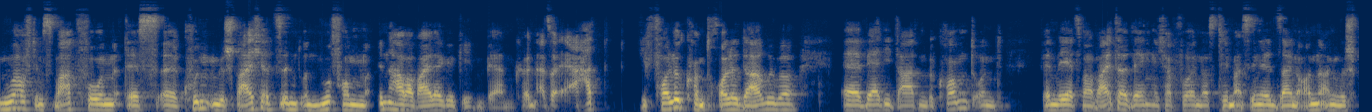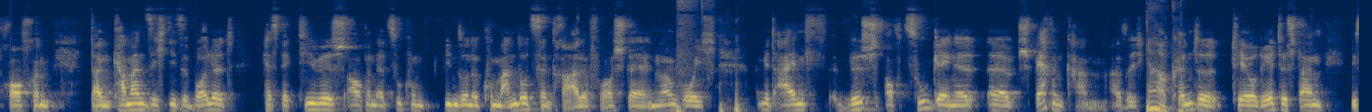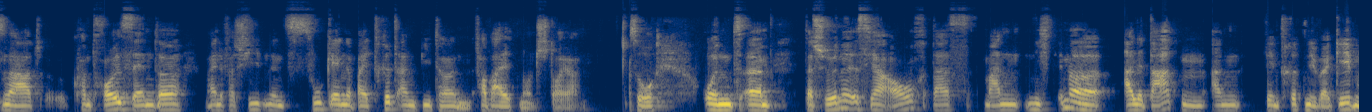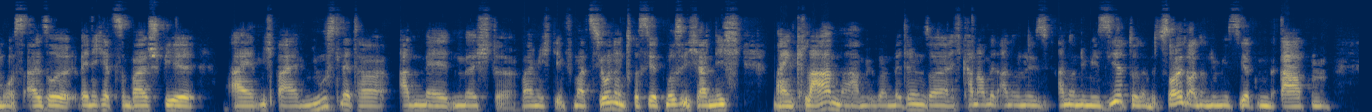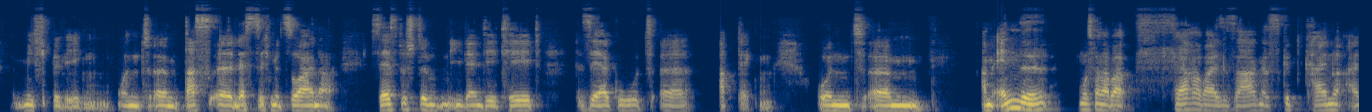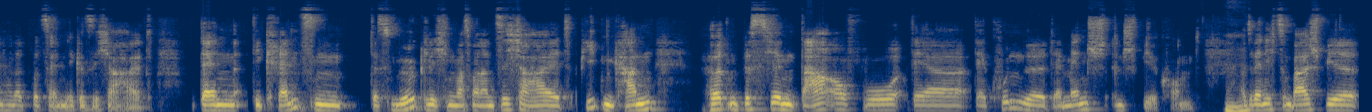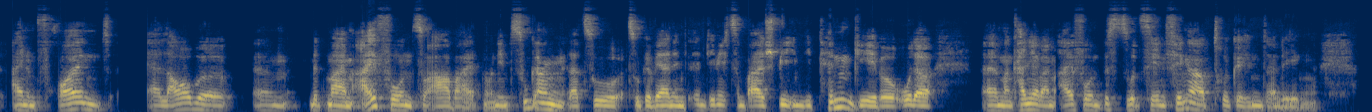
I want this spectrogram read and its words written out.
nur auf dem Smartphone des äh, Kunden gespeichert sind und nur vom Inhaber weitergegeben werden können. Also er hat die volle Kontrolle darüber, äh, wer die Daten bekommt. Und wenn wir jetzt mal weiterdenken, ich habe vorhin das Thema Single Sign-On angesprochen, dann kann man sich diese Wallet perspektivisch auch in der Zukunft wie in so eine Kommandozentrale vorstellen, ne, wo ich mit einem Wisch auch Zugänge äh, sperren kann. Also ich ja, okay. könnte theoretisch dann wie so eine Art Kontrollcenter meine verschiedenen Zugänge bei Drittanbietern verwalten und steuern. So. Und ähm, das Schöne ist ja auch, dass man nicht immer alle Daten an den Dritten übergeben muss. Also wenn ich jetzt zum Beispiel ein, mich bei einem Newsletter anmelden möchte, weil mich die Information interessiert, muss ich ja nicht meinen Klarnamen übermitteln, sondern ich kann auch mit anonymisierten oder mit pseudo-anonymisierten Daten mich bewegen. Und ähm, das äh, lässt sich mit so einer selbstbestimmten Identität sehr gut äh, abdecken. Und ähm, am Ende muss man aber fairerweise sagen, es gibt keine 100%ige Sicherheit. Denn die Grenzen des Möglichen, was man an Sicherheit bieten kann, hört ein bisschen da auf, wo der, der Kunde, der Mensch ins Spiel kommt. Mhm. Also wenn ich zum Beispiel einem Freund erlaube, mit meinem iPhone zu arbeiten und ihm Zugang dazu zu gewähren, indem ich zum Beispiel ihm die PIN gebe oder äh, man kann ja beim iPhone bis zu zehn Fingerabdrücke hinterlegen.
